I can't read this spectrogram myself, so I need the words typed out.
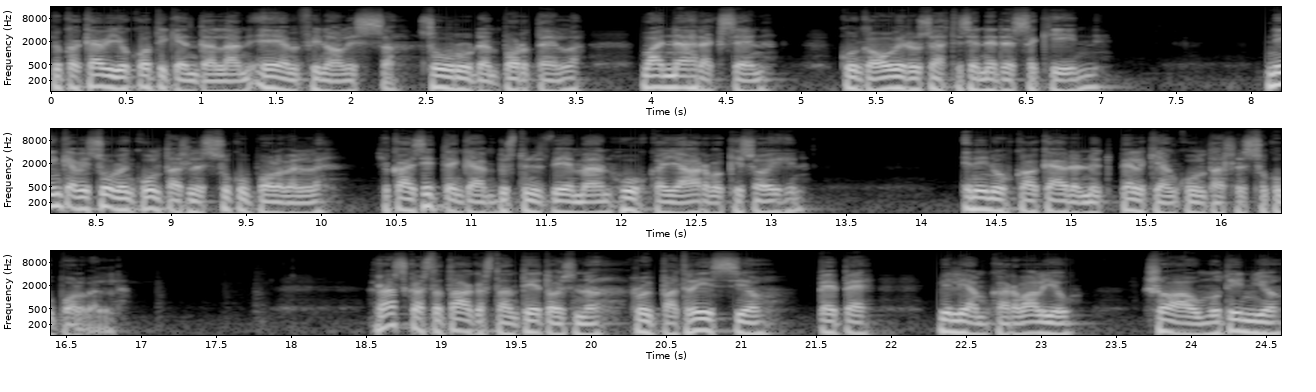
joka kävi jo kotikentällään EM-finaalissa suuruuden porteilla vain nähdäkseen, kuinka ovi rysähti sen edessä kiinni. Niin kävi Suomen kultaiselle sukupolvelle, joka ei sittenkään pystynyt viemään huuhkajia arvokisoihin. Ja niin uhkaa käydä nyt Pelkian kultaiselle sukupolvelle. Raskaasta taakastaan tietoisena Rui Patricio, Pepe, William Carvalho, Joao Mutinho,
